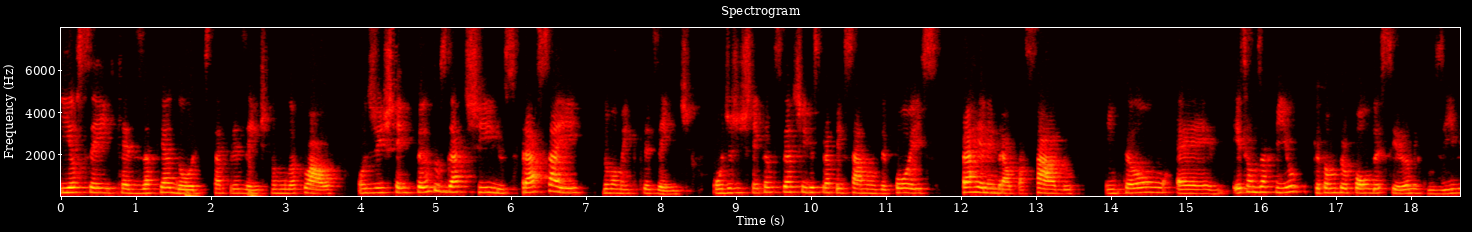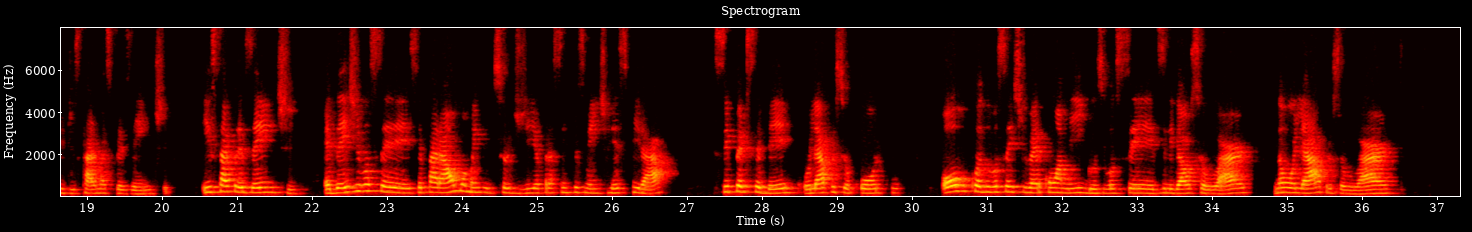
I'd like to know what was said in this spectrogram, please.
E eu sei que é desafiador estar presente no mundo atual, onde a gente tem tantos gatilhos para sair do momento presente, onde a gente tem tantos gatilhos para pensar no depois, para relembrar o passado, então, é, esse é um desafio que eu estou me propondo esse ano, inclusive, de estar mais presente. E estar presente é desde você separar um momento do seu dia para simplesmente respirar, se perceber, olhar para o seu corpo, ou quando você estiver com amigos, você desligar o celular, não olhar para o celular,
